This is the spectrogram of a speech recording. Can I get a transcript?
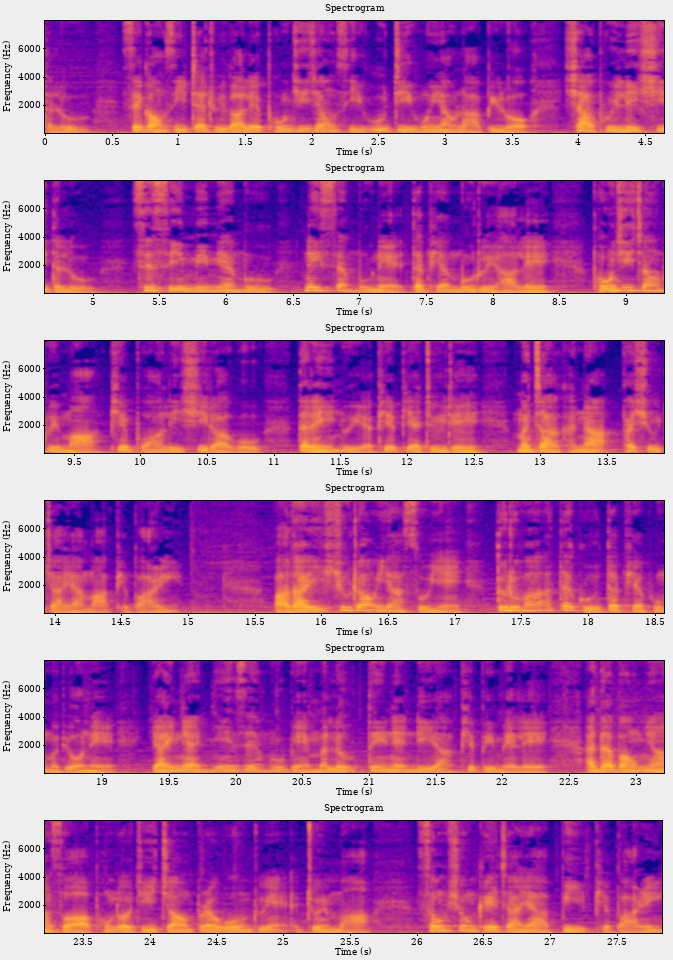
တယ်လို့စစ်ကောင်စီတပ်တွေကလည်းဖုန်ကြီးကျောင်းစီဥတီဝင်ရောက်လာပြီးတော့ရှာဖွေလေးရှိတယ်လို့စစ်ဆေးမေးမြန်းမှုနှိပ်စက်မှုနဲ့တပ်ဖြတ်မှုတွေဟာလည်းဘုံကြီးကျောင်းတွေမှာဖြစ်ပွားလေးရှိတာကိုတရင်တွေအဖြစ်ပြက်တွေတဲ့မကြာခဏဖတ်ရှုကြရမှာဖြစ်ပါတယ်။ ဘာသာရေးရှုထောင့်အရာဆိုရင်သူတစ်ပါးအသက်ကိုတပ်ဖြတ်ဖို့မပြောနဲ့ရိုင်းနဲ့ညှင်းဆဲမှုပင်မလုံးသင်းတဲ့နေရာဖြစ်ပေမဲ့လည်းအသက်ပေါင်းများစွာဖုံးတော်ကြီးကျောင်းပြဝုံတွင်အတွင်းမှာဆုံးရှုံးခဲ့ကြရပြီးဖြစ်ပါတယ်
